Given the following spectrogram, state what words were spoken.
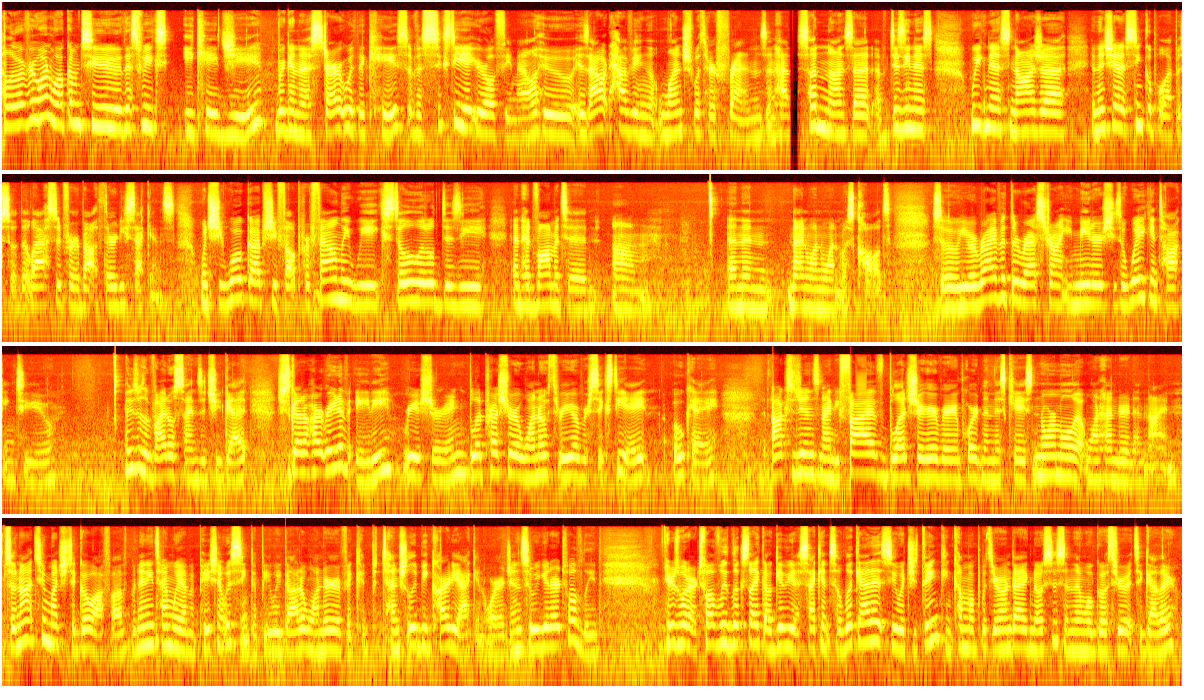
Hello everyone, welcome to this week's EKG. We're gonna start with a case of a 68 year old female who is out having lunch with her friends and had a sudden onset of dizziness, weakness, nausea, and then she had a syncopal episode that lasted for about 30 seconds. When she woke up, she felt profoundly weak, still a little dizzy, and had vomited. Um, and then 911 was called. So you arrive at the restaurant, you meet her, she's awake and talking to you. These are the vital signs that you get. She's got a heart rate of 80, reassuring. Blood pressure of 103 over 68, okay. Oxygen's 95, blood sugar, very important in this case, normal at 109. So not too much to go off of, but anytime we have a patient with syncope, we gotta wonder if it could potentially be cardiac in origin, so we get our 12 lead. Here's what our 12 lead looks like. I'll give you a second to look at it, see what you think, and come up with your own diagnosis, and then we'll go through it together.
